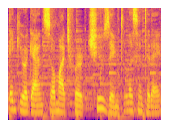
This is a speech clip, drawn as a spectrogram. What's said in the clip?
Thank you again so much for choosing to listen today.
